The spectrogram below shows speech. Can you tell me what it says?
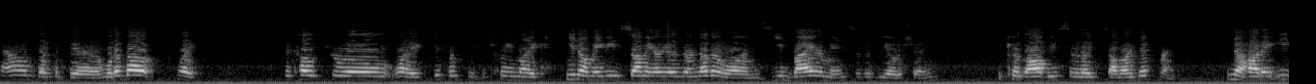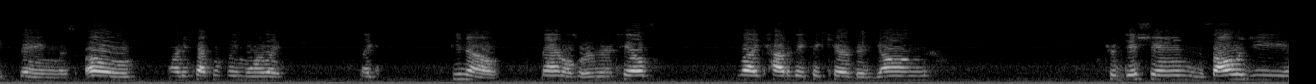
towns like up there? What about like the cultural like differences between like you know maybe some areas or another ones, the environments of the ocean, because obviously like some are different. You know how they eat things. Oh, are they technically more like like you know mammals? What are their tails like how do they take care of their young? Tradition mythology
